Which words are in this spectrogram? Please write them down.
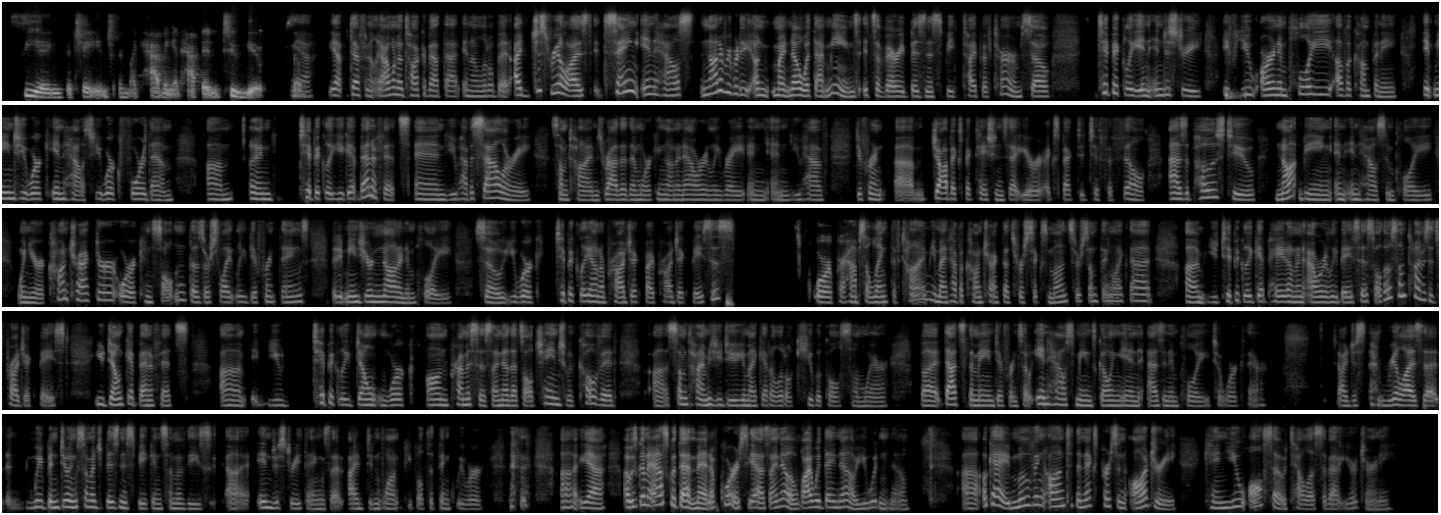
seeing the change and like having it happen to you. So. Yeah, yep, definitely. I want to talk about that in a little bit. I just realized saying in-house, not everybody might know what that means. It's a very business speak type of term. So typically in industry, if you are an employee of a company, it means you work in-house, you work for them. Um, and typically you get benefits and you have a salary sometimes rather than working on an hourly rate and, and you have different um, job expectations that you're expected to fulfill as opposed to not being an in-house employee. When you're a contractor or a consultant those are slightly different things but it means you're not an employee. So you work typically on a project by project basis or perhaps a length of time. You might have a contract that's for six months or something like that. Um, you typically get paid on an hourly basis, although sometimes it's project based. You don't get benefits. Um, you typically don't work on premises. I know that's all changed with COVID. Uh, sometimes you do, you might get a little cubicle somewhere, but that's the main difference. So in-house means going in as an employee to work there. I just realized that we've been doing so much business speak in some of these uh, industry things that I didn't want people to think we were. uh, yeah, I was going to ask what that meant. Of course, yes, I know. Why would they know? You wouldn't know. Uh, okay, moving on to the next person, Audrey. Can you also tell us about your journey?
